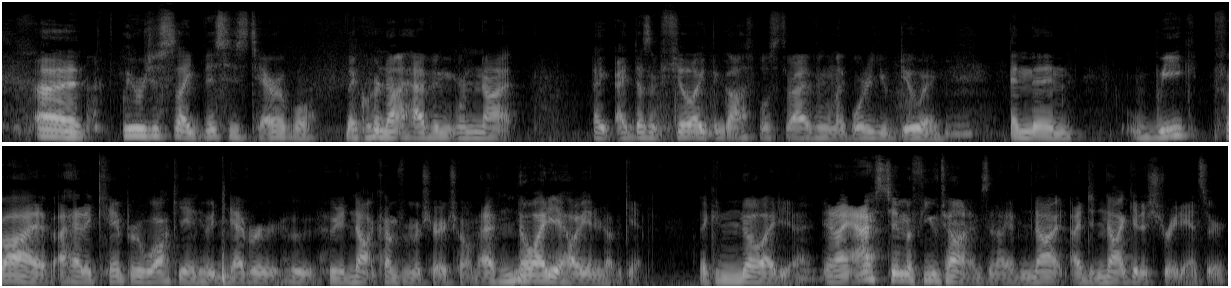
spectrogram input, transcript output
uh, we were just like, this is terrible. Like, we're not having, we're not. Like, it doesn't feel like the gospel is thriving. Like, what are you doing? Mhm. And then week five, I had a camper walk in who had never, who who did not come from a church home. I have no idea how he ended up at camp. Like no idea. And I asked him a few times, and I have not, I did not get a straight answer.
